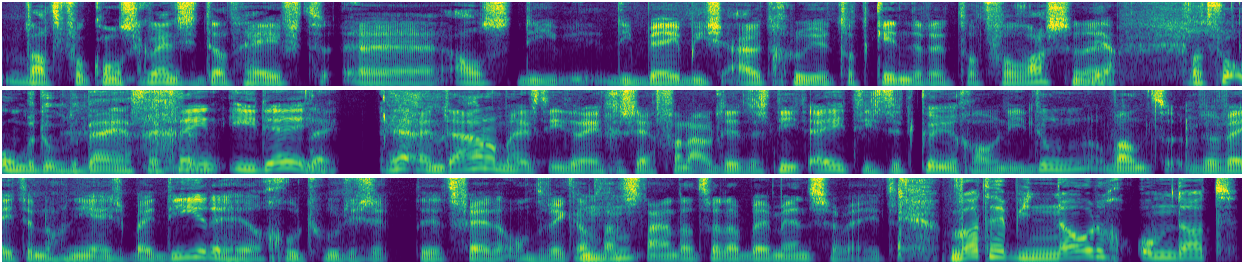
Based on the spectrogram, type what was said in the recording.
wat voor consequenties dat heeft uh, als die, die baby's uitgroeien tot kinderen, tot volwassenen. Ja, wat voor onbedoelde bijeffecten? Geen idee. Nee. Ja, en daarom heeft iedereen gezegd van nou, dit is niet ethisch, dit kun je gewoon niet doen. Want we weten nog niet eens bij dieren heel goed hoe dit verder ontwikkelt. Mm -hmm. Laat staan dat we dat bij mensen weten. Wat heb je nodig om dat,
